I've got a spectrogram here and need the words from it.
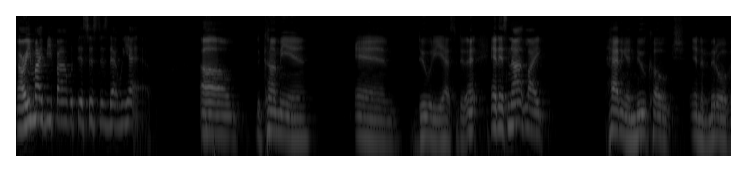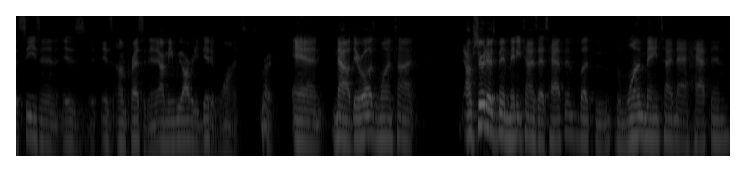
or he might be fine with the assistants that we have um, to come in and do what he has to do. And, and it's not like having a new coach in the middle of a season is is unprecedented. I mean, we already did it once. Right. And now there was one time. I'm sure there's been many times that's happened, but the, the one main time that happened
